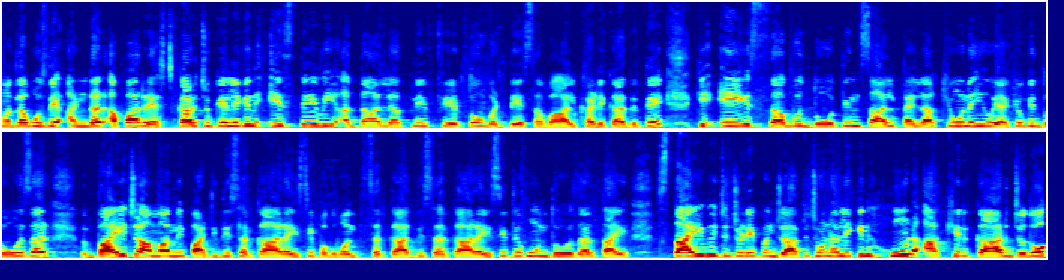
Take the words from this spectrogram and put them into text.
ਮਤਲਬ ਉਸ ਦੇ ਅੰਡਰ ਆਪਾਂ ਰੈਸਟ ਕਰ ਚੁੱਕੇ ਲੇਕਿਨ ਇਸ ਤੇ ਵੀ ਅਦਾਲਤ ਨੇ ਫਿਰ ਤੋਂ ਵੱਡੇ ਸਵਾਲ ਖੜੇ ਕਰ ਦਿੱਤੇ ਕਿ ਇਹ ਸਭ 2-3 ਸਾਲ ਪਹਿਲਾਂ ਕਿਉਂ ਨਹੀਂ ਹੋਇਆ? ਕਿਉਂਕਿ 2022 ਚ ਆਮ ਆਦਮੀ ਪਾਰਟੀ ਦੀ ਸਰਕਾਰ ਆਈ ਸੀ ਭਗਵੰਤ ਸਰਕਾਰ ਦੀ ਸਰਕਾਰ ਆਈ ਸੀ ਤੇ ਹੁਣ 2027 27 ਵਿੱਚ ਜਿਹੜੇ ਪੰਜਾਬ 'ਚ ਚੋਣਾਂ ਲੇਕਿਨ ਹੁਣ ਆਖਿਰਕਾਰ ਜਦੋਂ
